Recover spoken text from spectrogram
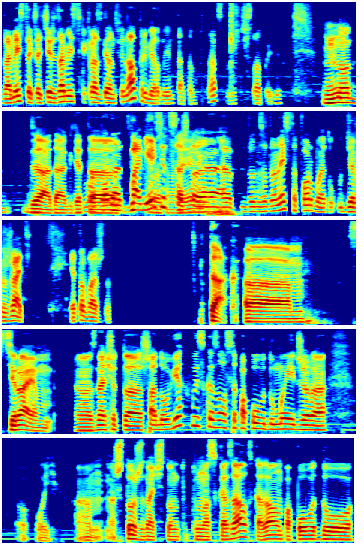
Два месяца, кстати, через два месяца как раз гранд-финал примерно инта, там 15 числа, по идее. Ну, да, да, где-то... Вот, надо два месяца, что, э, за два месяца форму эту удержать. Это важно. Так, эм, стираем. Э, значит, э, Shadow Вех высказался по поводу мейджора. Ой, что же, значит, он тут у нас сказал? Сказал он по поводу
